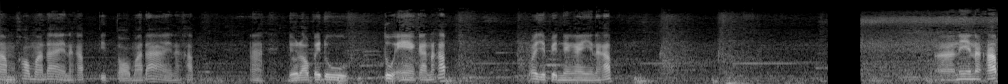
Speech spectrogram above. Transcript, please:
นำเข้ามาได้นะครับ ติดต่อมาได้นะครับอะเดี๋ยวเราไปดูตู้แอร์กันนะครับ ว่าจะเป็นยังไงนะครับ อ่านี่นะครับ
